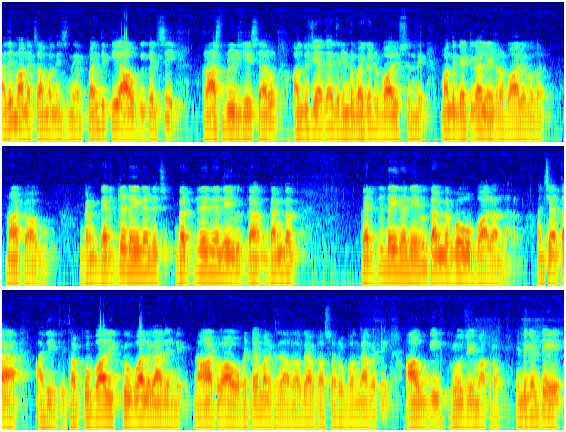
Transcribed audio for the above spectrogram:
అది మనకు సంబంధించింది కానీ పందికి ఆవుకి కలిసి క్రాస్ బ్రీడ్ చేశారు. అందుచేత అది రెండు బకెట్లు పాలు ఇస్తుంది. మన గట్టిగా లీటర్ పాలు ఇవ్వదు. నాటు ఆవు గం- గరిటెడైన గరిటెడైననేవి గ- గంగ గరిటెడైననేవి గంగ గోవు పాలు అన్నారు. అంచేత అది తక్కువ పాలు ఎక్కువ పాలు కాదండి. నాటు ఆవు ఒకటే మనకి దేవత స్వరూపం కాబట్టి ఆవుకి రోజు మాత్రం. ఎందుకంటే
